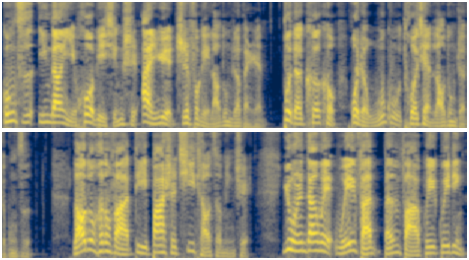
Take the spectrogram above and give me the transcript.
工资应当以货币形式按月支付给劳动者本人，不得克扣或者无故拖欠劳动者的工资。《劳动合同法》第八十七条则明确，用人单位违反本法规规定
